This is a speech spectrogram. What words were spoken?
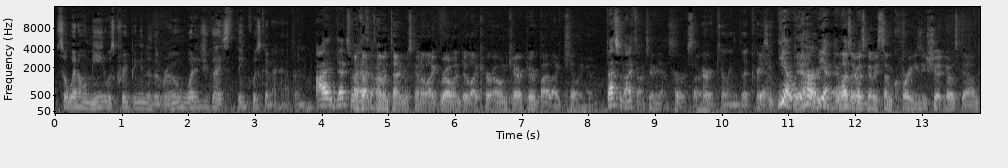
So when Omid was creeping into the room, what did you guys think was going to happen? I that's what I I, thought thought. Clementine was gonna like grow into like her own character by like killing him. That's what I thought too. Yes. Her, sorry. Her killing the crazy. Yeah, with her. Yeah, it thought was. there was going to be some crazy shit goes down.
